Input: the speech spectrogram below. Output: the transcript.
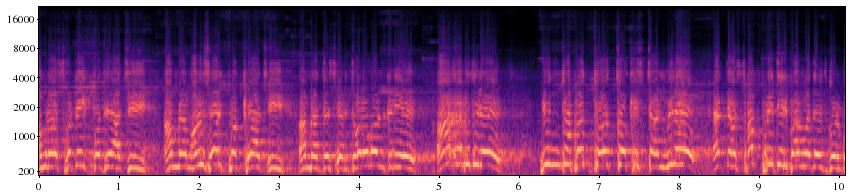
আমরা সঠিক পথে আছি, আমরা মানুষের পক্ষে আছি, আমরা দেশের জনগণকে নিয়ে আগামী দিনে হিন্দু, বৌদ্ধ, ঐক্য, খ্রিস্টান মিলে একটা সম্প্রীতির বাংলাদেশ গড়ব।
